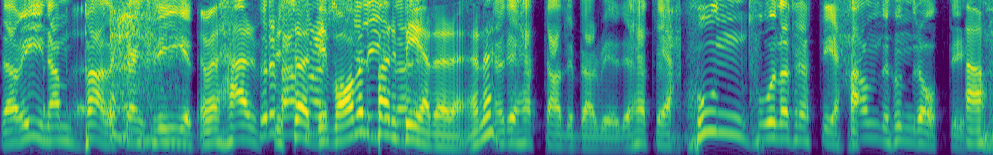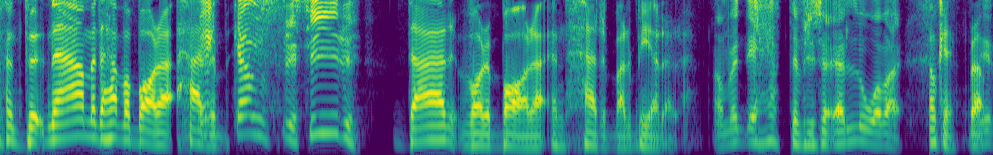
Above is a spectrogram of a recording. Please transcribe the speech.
Det var innan Balkankriget. Ja, men herrfrisör, några det var väl barberare, eller? Ja, det hette aldrig barberare. Det hette hon 230, han 180. Ja, men, du, nej, men det här var bara herr... Veckans frisyr. Där var det bara en herrbarberare. Ja, men det hette frisör, jag lovar. Okej, bra. Det,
